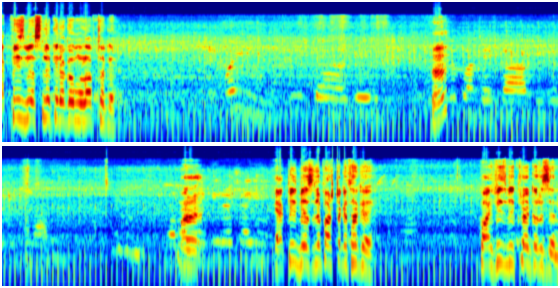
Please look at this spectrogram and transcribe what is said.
এক পিস বেচলে কীরকম লাভ থাকে ওই তিরিশ টাকা দিয়ে হ্যাঁ পঞ্চাশ টাকা কেজি দিলাম। মানে- কেজির সেই এক পিস বেচলে পাঁচ টাকা থাকে। কয় পিস বিক্রয় করেছেন?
